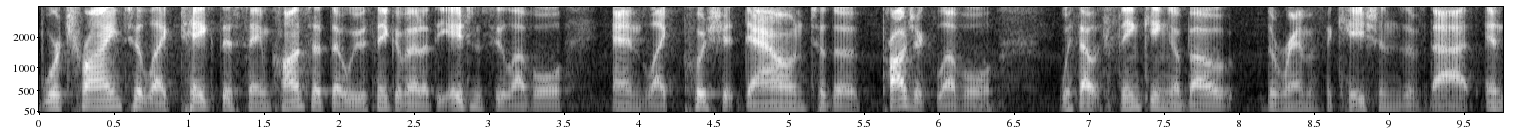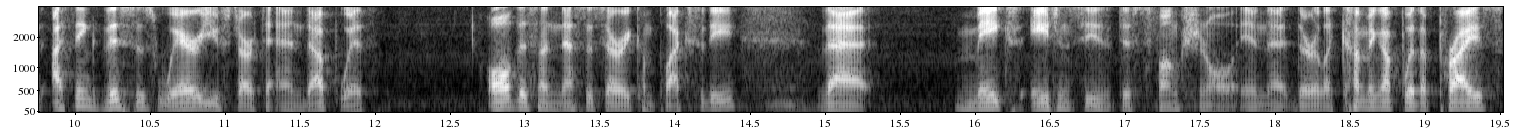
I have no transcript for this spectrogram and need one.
we're trying to like take this same concept that we would think about at the agency level and like push it down to the project level without thinking about the ramifications of that. And I think this is where you start to end up with all this unnecessary complexity mm. that makes agencies dysfunctional in that they're like coming up with a price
